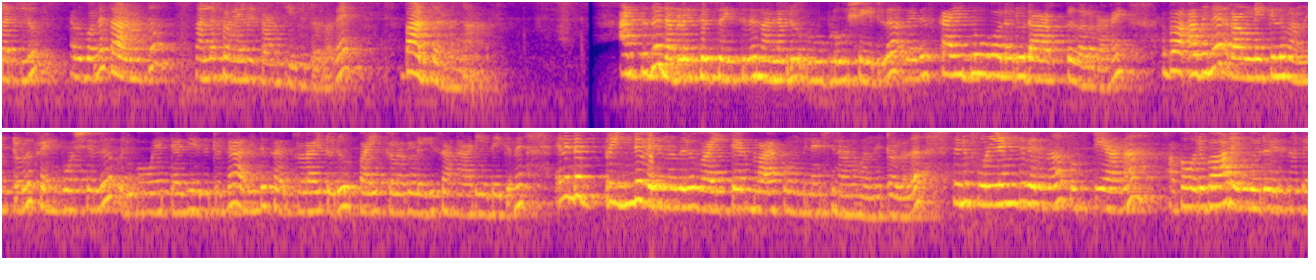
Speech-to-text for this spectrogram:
കട്ടിലും അതുപോലെ താഴോട്ട് നല്ല ഫ്ലയർ ഇട്ടാണ് ചെയ്തിട്ടുള്ളത്. അപ്പോൾ അടുത്തൊരെണ്ണം കാണാം. അടുത്തത് ഡബിൾ എൽ സൈസിൽ നല്ലൊരു ബ്ലൂ ഷെയ്ഡിൽ അതായത് സ്കൈ ബ്ലൂ പോലെ ഒരു ഡാർക്ക് കളറാണ് അപ്പോൾ അതിന് റൗണ്ട് നെക്കിൽ വന്നിട്ടുള്ള ഫ്രണ്ട് പോർഷനിൽ ഒരു ബോ അറ്റാച്ച് ചെയ്തിട്ടുണ്ട്. അതിന്റെ സെൻട്രലായിട്ടൊരു വൈറ്റ് കളർ ലേസ് ആണ് ആഡ് ചെയ്തേക്കുന്നത്. ഇതിന്റെ പ്രിന്റ് വരുന്നത് ഒരു വൈറ്റ് ആൻഡ് ബ്ലാക്ക് കോമ്പിനേഷൻ ആണ് വന്നിട്ടുള്ളത്. ഇതിന് ഫുൾ ലെങ്ത് വരുന്നത് ഫിഫ്റ്റി ആണ്. അപ്പോൾ ഒരുപാട് എൻക്വയറി വരുന്നുണ്ട്.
